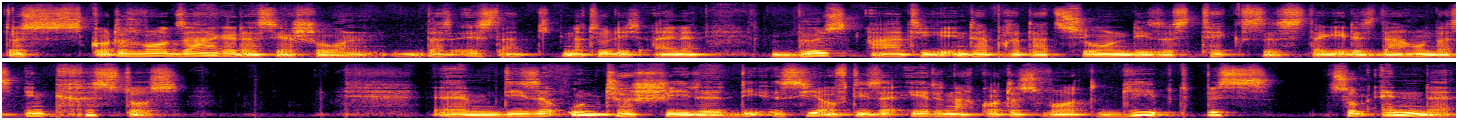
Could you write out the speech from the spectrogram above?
Das Gottes Wort sage das ja schon. Das ist natürlich eine bösartige Interpretation dieses Textes. Da geht es darum, dass in Christus ähm, diese Unterschiede, die es hier auf dieser Erde nach Gottes Wort gibt, bis zum Ende,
